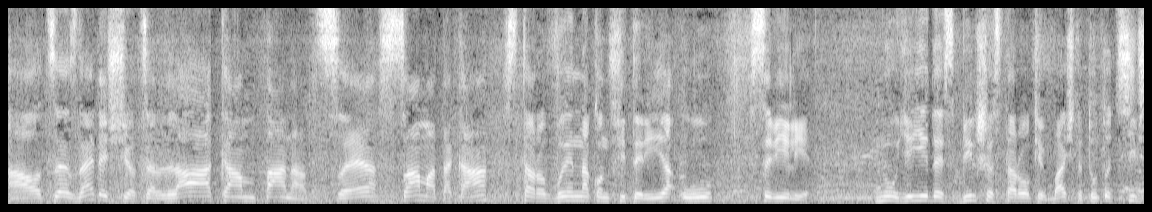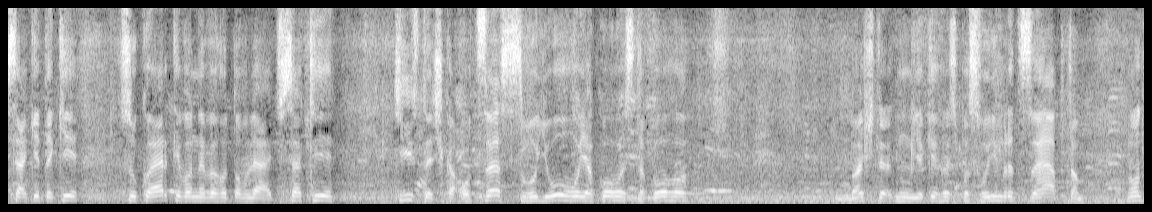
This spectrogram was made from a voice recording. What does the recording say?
А оце знаєте що? Це Ла Кампана. Це сама така старовинна конфітерія у Севілії. Ну, її десь більше ста років. Бачите, тут оці всякі такі цукерки вони виготовляють, всякі тістечка. Оце свого якогось такого. Бачите, ну якихось по своїм рецептам. Ну от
